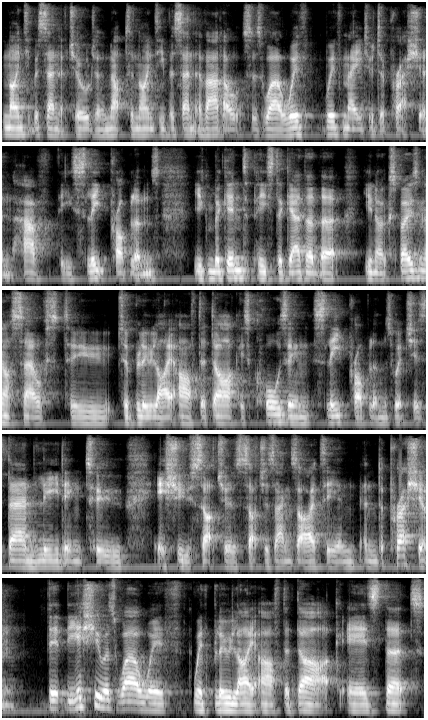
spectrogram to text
90% of children and up to 90% of adults as well with, with major depression have these sleep problems, you can begin to piece together that, you know, exposing ourselves to, to blue light after dark is causing sleep problems, which is then leading to issues such as such as anxiety and, and depression. The, the issue as well with, with blue light after dark is that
